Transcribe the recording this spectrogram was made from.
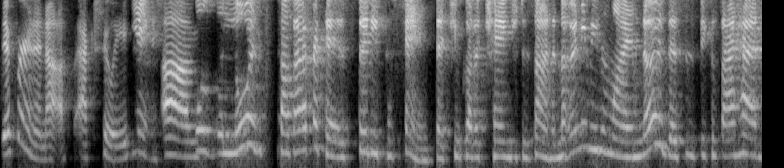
different enough, actually. Yes. Um, well, the law in South Africa is 30% that you've got to change design. And the only reason why I know this is because I had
